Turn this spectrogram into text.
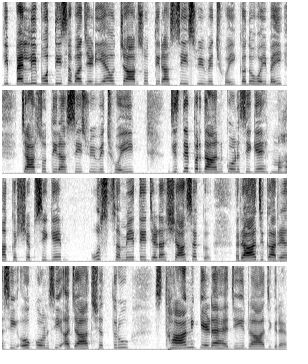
ਕਿ ਪਹਿਲੀ ਬੋਧੀ ਸਭਾ ਜਿਹੜੀ ਹੈ, ਉਹ 483 ਈਸਵੀ ਵਿੱਚ ਹੋਈ। ਕਦੋਂ ਹੋਈ ਬਈ? 483 ਈਸਵੀ ਵਿੱਚ ਹੋਈ। ਜਿਸ ਦੇ ਪ੍ਰਧਾਨ ਕੌਣ ਸੀਗੇ? ਮਹਾਕਸ਼ਪ ਸੀਗੇ। ਉਸ ਸਮੇਂ ਤੇ ਜਿਹੜਾ ਸ਼ਾਸਕ ਰਾਜ ਕਰ ਰਿਹਾ ਸੀ, ਉਹ ਕੌਣ ਸੀ? ਅਜਾਤ ਸ਼ਤਰੂ। ਸਥਾਨ ਕਿਹੜਾ ਹੈ ਜੀ? ਰਾਜਗ੍ਰਹਿ।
